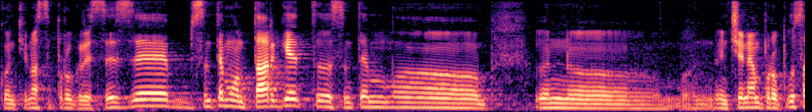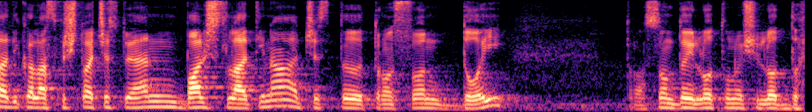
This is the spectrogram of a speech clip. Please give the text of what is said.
continuat să progreseze. Suntem on target, uh, suntem uh, în, uh, în- în ce ne-am propus, adică la sfârșitul acestui an Balș-Slatina, acest uh, tronson 2, Tronson 2, lot 1 și lot 2,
